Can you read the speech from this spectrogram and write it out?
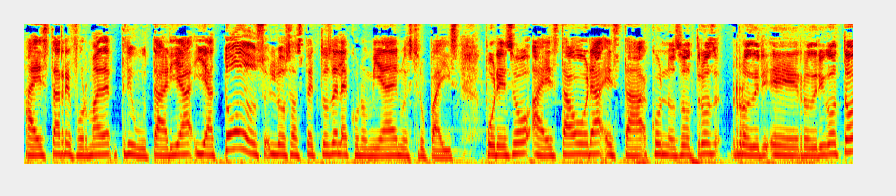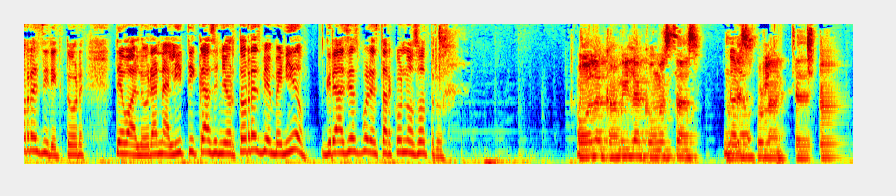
a esta reforma tributaria y a todos los aspectos de la economía de nuestro país. Por eso a esta hora está con nosotros eh, Rodrigo Torres, director de Valor Analítica. Señor Torres, bienvenido. Gracias por estar con nosotros. Hola Camila, ¿cómo estás? Gracias por la invitación.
